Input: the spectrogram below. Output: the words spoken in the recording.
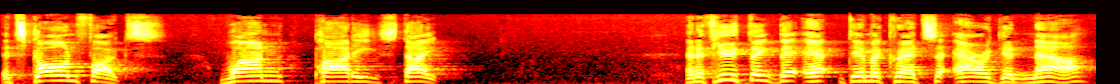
It's gone, folks one party state. And if you think that uh, Democrats are arrogant now,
